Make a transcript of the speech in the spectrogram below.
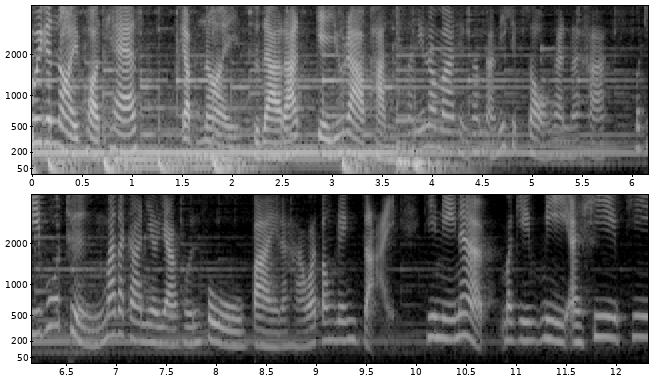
คุยกันหน่อยพอดแคสต์กับหน่อยสุดารัตน์เกยุราพันธ์วันนี้เรามาถึงคำถามที่ 12 กันนะคะ เมื่อกี้พูดถึงมาตรการเยียวยาฟื้นฟูไปนะคะ ว่าต้องเร่งจ่าย ทีนี้เนี่ยเมื่อกี้มีอาชีพที่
